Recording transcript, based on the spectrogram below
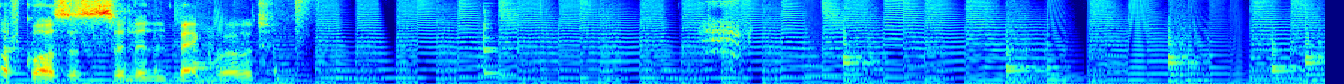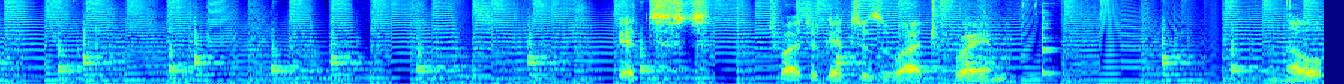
Of course, this is a little back road. Get, try to get to the right frame. No,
